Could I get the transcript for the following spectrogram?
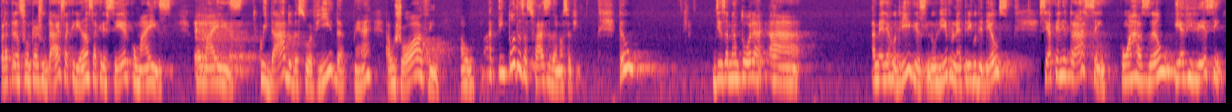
para transformar, para ajudar essa criança a crescer com mais com mais cuidado da sua vida, né? Ao jovem, ao, a, em todas as fases da nossa vida. Então, diz a mentora a Amélia Rodrigues no livro, né, Trigo de Deus, se a penetrassem com a razão e a vivessem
